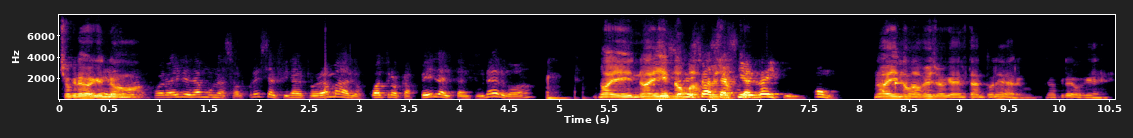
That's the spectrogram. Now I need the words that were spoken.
yo creo que no. Por ahí le damos una sorpresa al final del programa a los cuatro a capela, el Tantunergo. ¿eh? No hay, no hay eso, más bello que, el rating. ¡Pum! No hay no más bello que el Tantunergo. Yo creo que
